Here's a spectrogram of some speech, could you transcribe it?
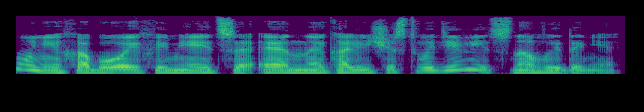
У них обоих имеется энное количество девиц на выданье,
